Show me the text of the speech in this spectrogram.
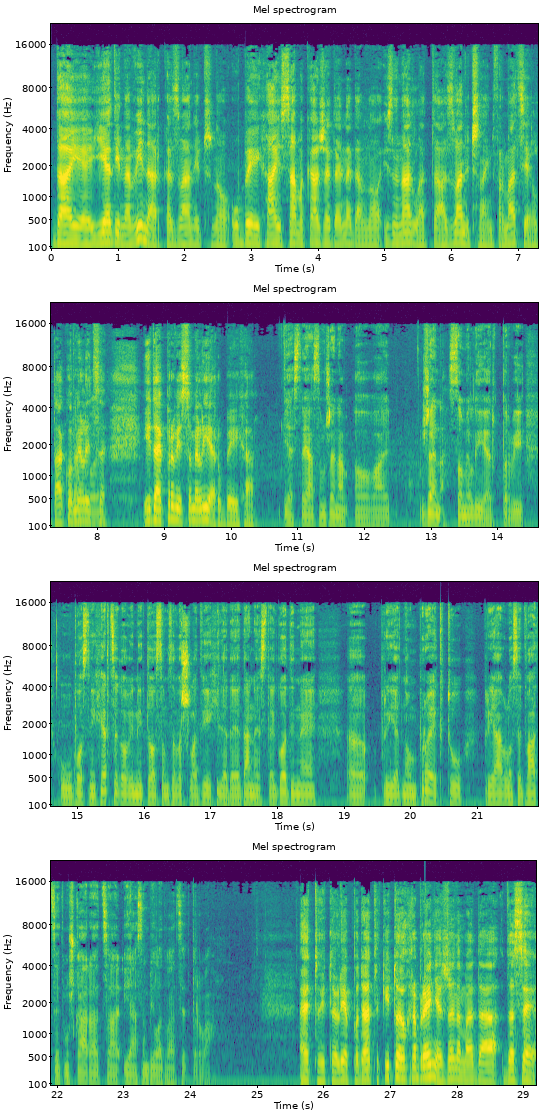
da je jedina vinarka zvanično u BiH i sama kaže da je nedavno iznenadila ta zvanična informacija, je li tako, tako Milice? I da je prvi somelijer u BiH. Jeste, ja sam žena ovaj, žena somelijer prvi u Bosni i Hercegovini, to sam završila 2011. godine E, pri jednom projektu prijavilo se 20 muškaraca i ja sam bila 21. Eto, i to je lijep podatak i to je ohrabrenje ženama da, da se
